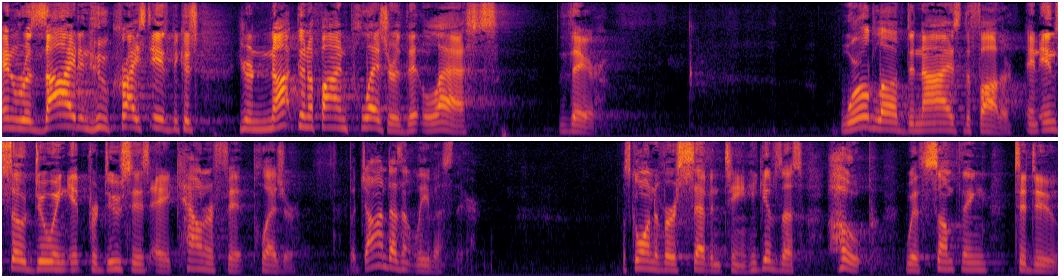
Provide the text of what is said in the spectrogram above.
and reside in who Christ is because you're not going to find pleasure that lasts there. World love denies the Father, and in so doing, it produces a counterfeit pleasure. But John doesn't leave us there. Let's go on to verse 17. He gives us hope with something to do.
